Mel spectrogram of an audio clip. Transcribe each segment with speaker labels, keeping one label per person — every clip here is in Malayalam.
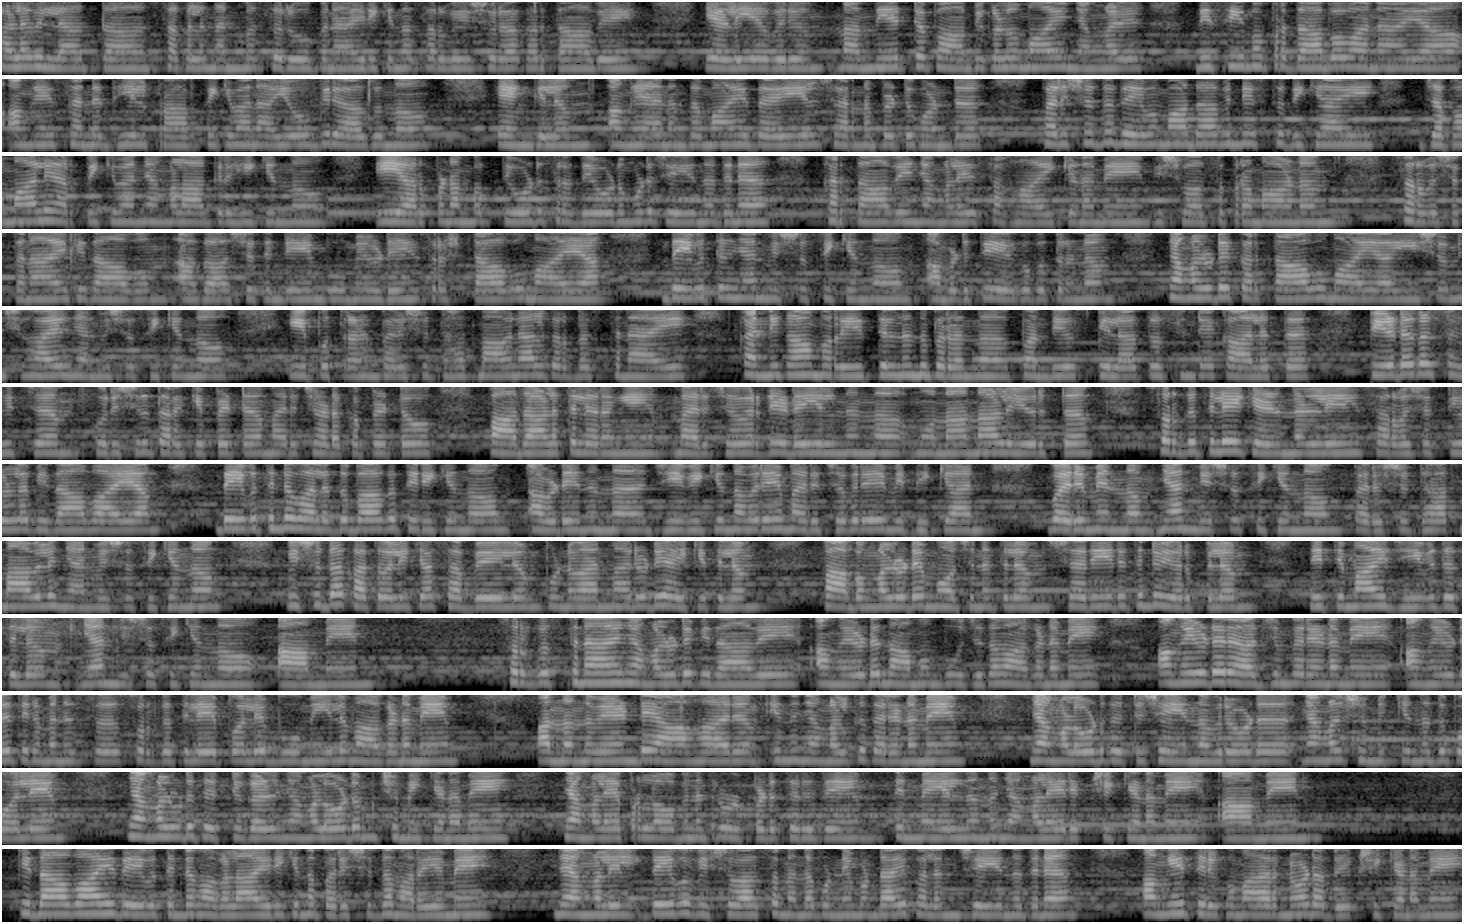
Speaker 1: അളവില്ലാത്ത സകല നന്മ സ്വരൂപനായിരിക്കുന്ന സർവേശ്വര കർത്താവെ എളിയവരും നന്ദിയേറ്റ പാപികളുമായ ഞങ്ങൾ നിസീമ പ്രതാപവാനായ അങ്ങേ സന്നിധിയിൽ പ്രാർത്ഥിക്കുവാൻ അയോഗ്യരാകുന്നു. എങ്കിലും അങ്ങേ അനന്തമായ ദയയിൽ ശരണപ്പെട്ടുകൊണ്ട് പരിശുദ്ധ ദേവമാതാവിന്റെ സ്തുതിക്കായി ജപമാല അർപ്പിക്കുവാൻ ഞങ്ങൾ ആഗ്രഹിക്കുന്നു. ഈ അർപ്പണം ഭക്തിയോട് ശ്രദ്ധയോടും കൂടെ ചെയ്യുന്നതിന് കർത്താവെ ഞങ്ങളെ സഹായിക്കണമേ. വിശ്വാസ പ്രമാണം സർവശക്തനായ പിതാവും ആകാശത്തിന്റെയും ഭൂമിയുടെയും സൃഷ്ടാവുമായ ദൈവത്തിൽ ഞാൻ വിശ്വസിക്കുന്നു. അവിടുത്തെ ഏകപുത്രനും ഞങ്ങളുടെ കർത്താവുമായ ഈശ്വമിശിഹായിൽ ഞാൻ വിശ്വസിക്കുന്നു. ഈ പുത്രൻ പരിശുദ്ധാത്മാവിനാൽ ഗർഭസ്ഥനായി കന്യകാമറിയത്തിൽ നിന്ന് പിറന്ന് പന്തിയോസ് പിലാത്തോസിന്റെ കാലത്ത് പീഡകൾ സഹിച്ച് കുരിശിൽ തറയ്ക്കപ്പെട്ട് മരിച്ചടക്കപ്പെട്ടു. പാതാളത്തിൽ ഇറങ്ങി മരിച്ചവരുടെ ഇടയിൽ നിന്ന് മൂന്നാം നാൾ ഉയർത്ത് സ്വർഗത്തിലേക്ക് എഴുന്നള്ളി സർവശക്തിയുള്ള പിതാവായ ദൈവത്തിന്റെ വലതുഭാഗത്തിരിക്കുന്നു. അവിടെ നിന്ന് ജീവിക്കുന്നവരെ മരിച്ചവരെയും വിധിക്കാൻ വരുമെന്നും ഞാൻ വിശ്വസിക്കുന്നു. പരിശുദ്ധാത്മാവിലും ഞാൻ വിശ്വസിക്കുന്നു. വിശുദ്ധ കത്തോലിക്ക സഭയിലും പുണ്യവാന്മാരുടെ ഐക്യത്തിലും പാപങ്ങളുടെ മോചനത്തിലും ശരീരത്തിന്റെ ഉയർപ്പിലും നിത്യമായ ജീവിതത്തിലും ഞാൻ വിശ്വസിക്കുന്നു. ആമേൻ. സ്വർഗസ്ഥനായ ഞങ്ങളുടെ പിതാവേ അങ്ങയുടെ നാമം പൂജിതമാകണമേ. അങ്ങയുടെ രാജ്യം വരണമേ. അങ്ങയുടെ തിരുമനസ് സ്വർഗത്തിലെ പോലെ ഭൂമിയിലുമാകണമേ. അന്നു വേണ്ട ആഹാരം ഇന്ന് ഞങ്ങൾക്ക് തരണമേ. ഞങ്ങളോട് തെറ്റ് ചെയ്യുന്നവരോട് ഞങ്ങൾ ക്ഷമിക്കുന്നത് പോലെ ഞങ്ങളുടെ തെറ്റുകൾ ഞങ്ങളോടും ക്ഷമിക്കണമേ. ഞങ്ങളെ പ്രലോഭനത്തിൽ ഉൾപ്പെടുത്തരുതേ. തിന്മയിൽ നിന്ന് ഞങ്ങളെ രക്ഷിക്കണമേ. ആമേൻ. പിതാവായ ദൈവത്തിന്റെ മകളായിരിക്കുന്ന പരിശുദ്ധ മറിയമേ ഞങ്ങളിൽ ദൈവവിശ്വാസം എന്ന പുണ്യമുണ്ടായി ഫലം ചെയ്യുന്നതിന് അങ്ങേ തിരുകുമാരനോട് അപേക്ഷിക്കണമേ.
